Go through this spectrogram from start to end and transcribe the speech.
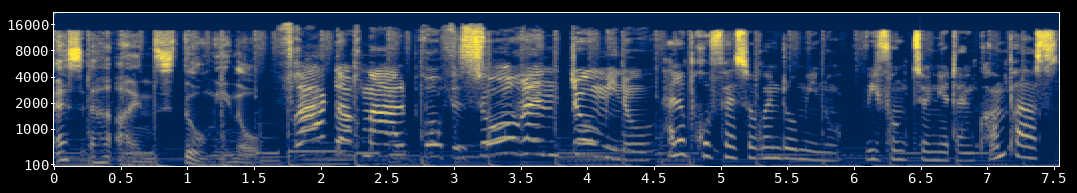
SR1 Domino. Frag doch mal Professorin Domino. Hallo Professorin Domino, wie funktioniert ein Kompass?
